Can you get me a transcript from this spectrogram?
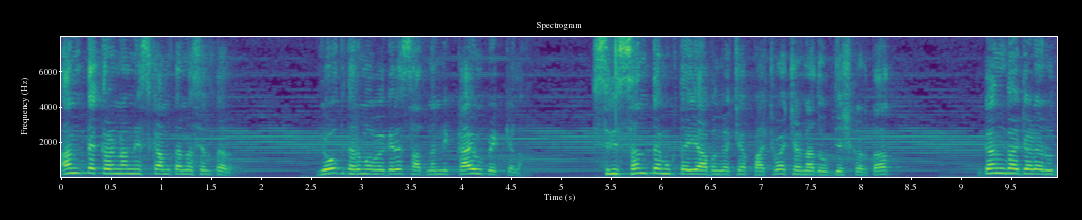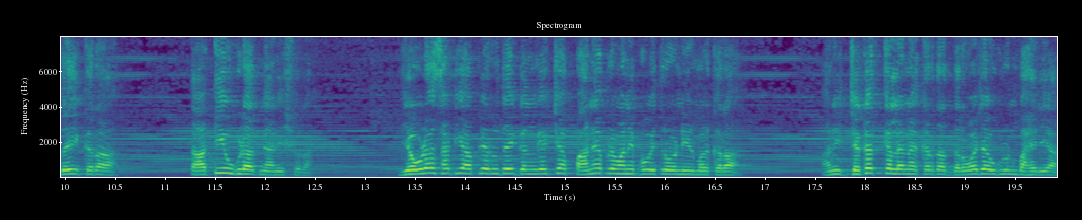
अंतकरणा निष्कामता नसेल तर योगधर्म वगैरे साधनांनी काय उपयोग केला? श्री संत मुक्त या अभंगाच्या पाचव्या चरणात उपदेश करतात गंगाजड हृदय करा ताटी उघडा ज्ञानेश्वरा. एवढ्यासाठी आपले हृदय गंगेच्या पाण्याप्रमाणे पवित्र व निर्मळ करा. आणि जगत कल्याणाकरता दरवाजा उघडून बाहेर या.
